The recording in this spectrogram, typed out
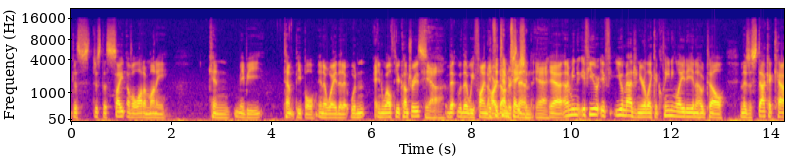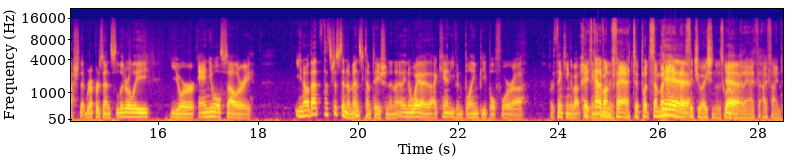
this just the sight of a lot of money can maybe tempt people in a way that it wouldn't in wealthier countries. Yeah. That that we find It's hard a to temptation, understand. yeah. Yeah. And I mean if you if you imagine you're like a cleaning lady in a hotel and there's a stack of cash that represents literally your annual salary. You know, that that's just an immense temptation and in a way I, I can't even blame people for uh for thinking about taking It's kind of money. unfair to put somebody in that situation as well. Yeah. Really, I, th- I find.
